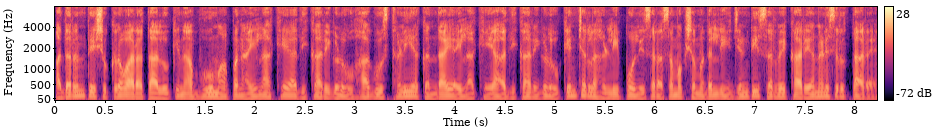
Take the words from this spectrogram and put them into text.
ಅದರಂತೆ ಶುಕ್ರವಾರ ತಾಲೂಕಿನ ಭೂಮಾಪನ ಇಲಾಖೆಯ ಅಧಿಕಾರಿಗಳು ಹಾಗೂ ಸ್ಥಳೀಯ ಕಂದಾಯ ಇಲಾಖೆಯ ಅಧಿಕಾರಿಗಳು ಕೆಂಚರ್ಲಹಳ್ಳಿ ಪೊಲೀಸರ ಸಮಕ್ಷಮದಲ್ಲಿ ಜಂಟಿ ಸರ್ವೆ ಕಾರ್ಯ ನಡೆಸಿರುತ್ತಾರೆ.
